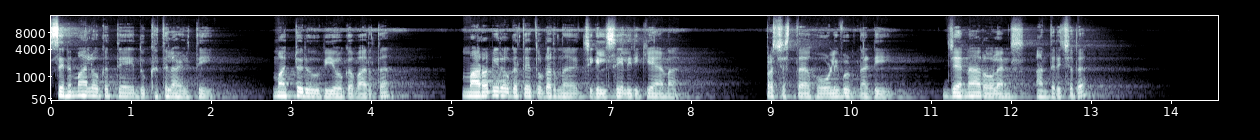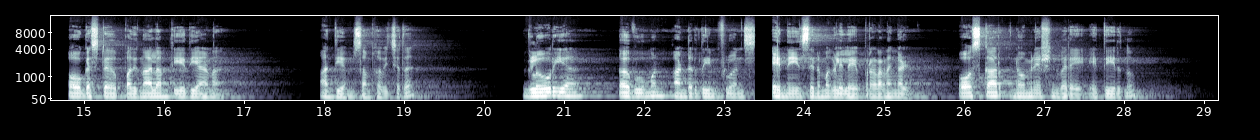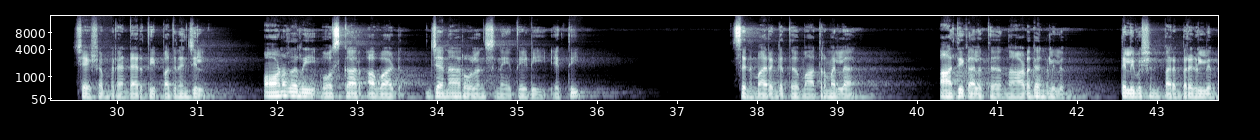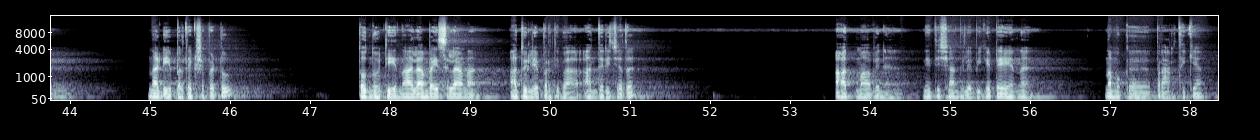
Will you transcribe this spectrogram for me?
Cinema ലോകത്തെ ദുഃഖത്തിലാഴ്ത്തി മറ്റൊരു വിയോഗ വാർത്ത മറവി രോഗത്തെ തുടർന്ന് ചികിത്സയിലിരിക്കെയാണ് പ്രശസ്ത ഹോളിവുഡ് നടി ജന റോലൻസ് അന്തരിച്ചത്. ഓഗസ്റ്റ് പതിനാലാം തീയതിയാണ് അന്ത്യം സംഭവിച്ചത്. Gloria a woman under the influence എന്നീ സിനിമകളിലെ പ്രകടനങ്ങൾ ഓസ്കാർ നോമിനേഷൻ വരെ എത്തിയിരുന്നു. ശേഷം രണ്ടായിരത്തി പതിനഞ്ചിൽ ഓണററി ഓസ്കാർ അവാർഡ് ജന റോലൻസിനെ തേടി എത്തി. സിനിമാ രംഗത്ത് മാത്രമല്ല ആദ്യകാലത്ത് നാടകങ്ങളിലും ടെലിവിഷൻ പരമ്പരകളിലും നടി പ്രത്യക്ഷപ്പെട്ടു. തൊണ്ണൂറ്റി നാലാം വയസ്സിലാണ് അതുല്യ പ്രതിഭ അന്തരിച്ചത്. ആത്മാവിന് നിത്യശാന്തി ലഭിക്കട്ടെ എന്ന് നമുക്ക് പ്രാർത്ഥിക്കാം.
